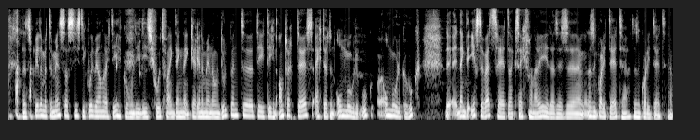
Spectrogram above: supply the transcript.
de speler met de minste assists die ik ooit bij Anderlecht tegengekomen. Die, die schoot van, ik denk dat ik herinner mij nog een doelpunt eh, tegen, tegen Antwerp thuis. Echt uit een onmogelijke hoek. eh, onmogelijke hoek. De, ik denk de eerste wedstrijd dat ik zeg van, allee, dat is, eh, dat is een kwaliteit. Ja. Dat is een kwaliteit. Ja.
